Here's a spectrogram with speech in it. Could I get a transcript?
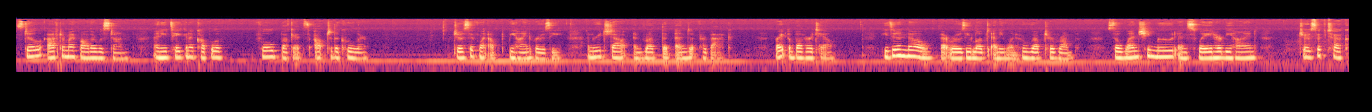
Still, after my father was done, and he'd taken a couple of full buckets out to the cooler, Joseph went up behind Rosie and reached out and rubbed the end of her back, right above her tail. He didn't know that Rosie loved anyone who rubbed her rump, so when she mooed and swayed her behind, Joseph took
